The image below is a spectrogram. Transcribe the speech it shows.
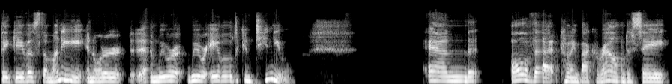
they gave us the money in order and we were we were able to continue. And all of that coming back around to say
